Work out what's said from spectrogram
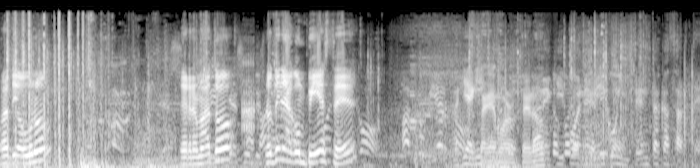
Mateo uno. De remato. No tenía compi este, eh. Aquí, aquí. Saque mortero. Un equipo enemigo intenta cazarte.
